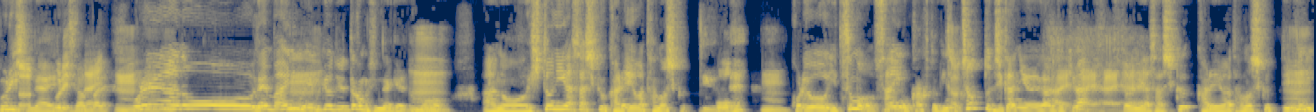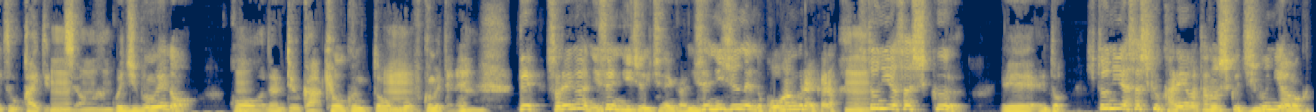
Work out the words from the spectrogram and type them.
無理しない。無理しない。頑張れ。うん。俺、あのーね、前にも M 教で言ったかもしれないけれども、うん。あのー人に優しくカレーは楽しくっていうね。うん。これをいつもサインを書くときに、ちょっと時間に余裕があるときは、人に優しく、カレーは楽しくっていうふうにいつも書いてるんですよ。うんこれ自分への、こう、なんていうか、教訓とも含めてね。で、それが2021年から2020年の後半ぐらいから、うん。人に優しく、えーえっと、人に優しくカレーは楽しく自分に甘く、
